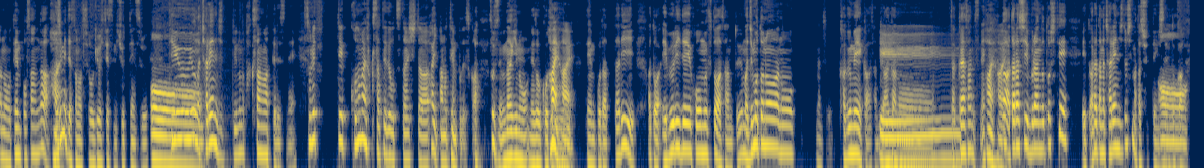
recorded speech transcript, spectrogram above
あの店舗さんが初めてその商業施設に出店するっおていうようなチャャレンジっていうのもたくさんあってですね。それって、この前福さてでお伝えした、はいあの店舗ですあか、そうですね。うなぎの寝床とはいはいいう店舗だったり、あとはエブリデイホームストアさんという、まあ、地元のあの、なんです家具メーカーさんというか、あの、雑貨屋さんですね。はいはい。が新しいブランドとして、えっと、新たなチャレンジとしてまた出店したりとか。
